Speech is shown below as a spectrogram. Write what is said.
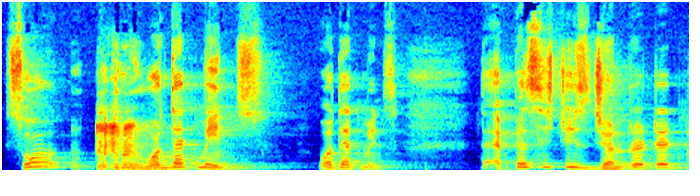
So what that means? What that means? The FSH is generated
